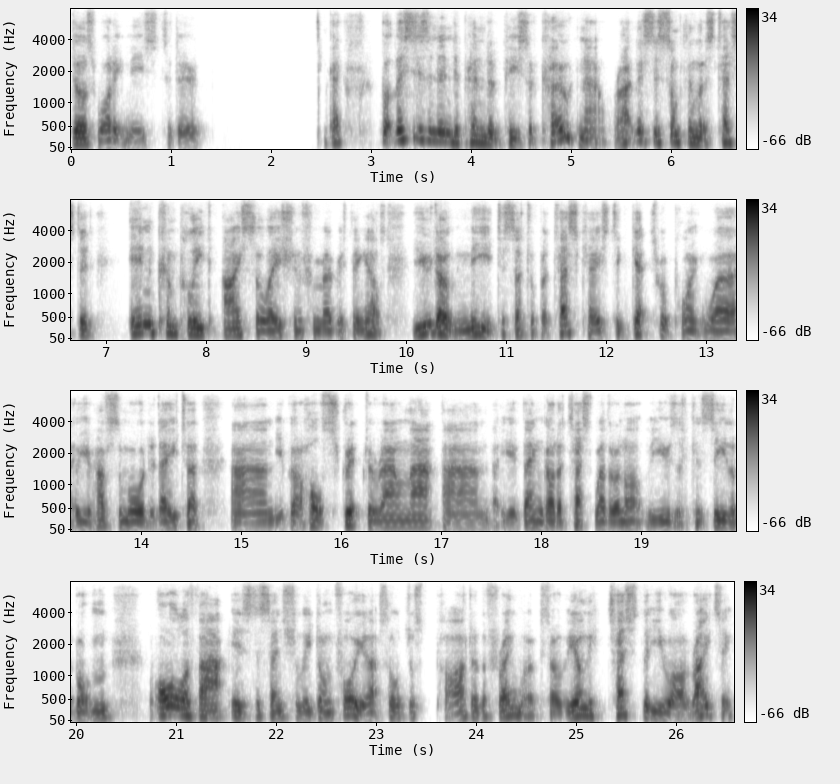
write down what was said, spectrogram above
does what it needs to do. Okay, but this is an independent piece of code now, right? This is something that's tested in complete isolation from everything else. You don't need to set up a test case to get to a point where you have some order data and you've got a whole script around that and you've then got to test whether or not the users can see the button. All of that is essentially done for you. That's all just part of the framework. So the only test that you are writing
